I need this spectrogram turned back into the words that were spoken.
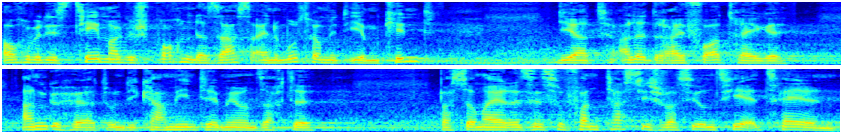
auch über das Thema gesprochen. Da saß eine Mutter mit ihrem Kind, die hat alle drei Vorträge angehört und die kam hinter mir und sagte, Pastor Meyer, das ist so fantastisch, was Sie uns hier erzählen.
